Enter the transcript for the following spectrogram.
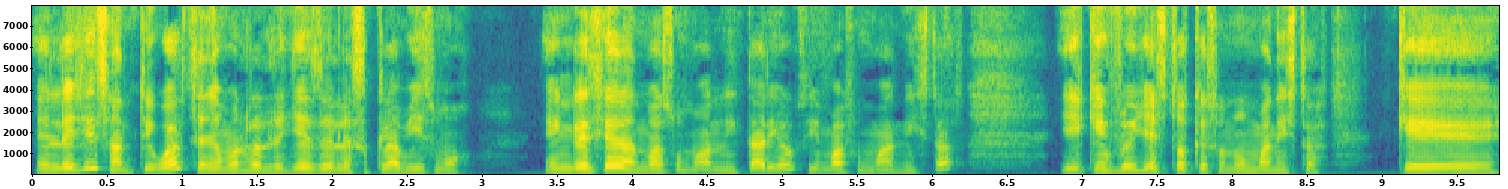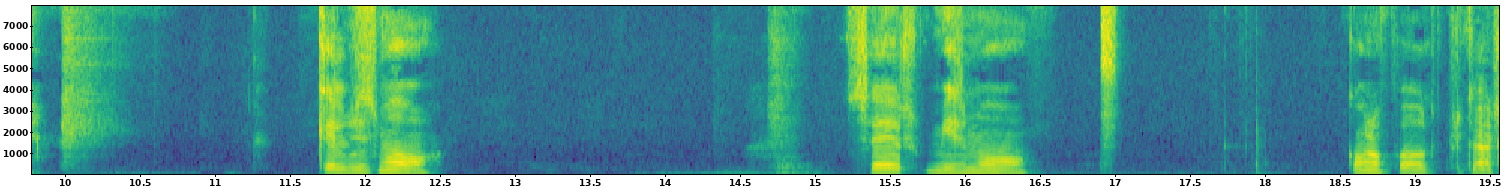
en leyes antiguas tenemos las leyes del esclavismo. En Grecia eran más humanitarios y más humanistas. ¿Y qué influye esto que son humanistas? Que que el mismo ser mismo ¿cómo lo puedo explicar?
